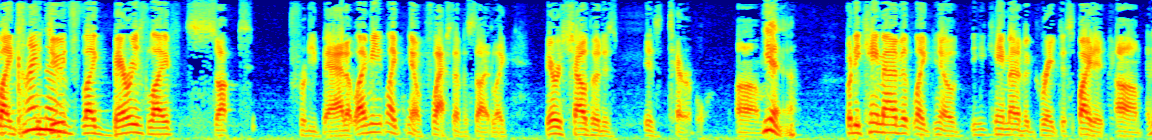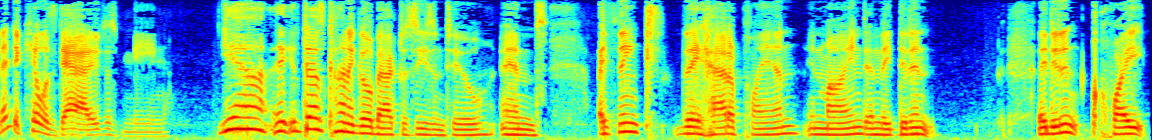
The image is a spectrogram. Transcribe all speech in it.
like kind the of. dude, like Barry's life sucked pretty bad. I mean, like you know, flash stuff aside, like Barry's childhood is is terrible. Um, yeah, but he came out of it like you know he came out of it great despite it. Um, and then to kill his dad, it was just mean. Yeah. It, does kind of go back to season two, and I think they had a plan in mind, and they didn't. They didn't quite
